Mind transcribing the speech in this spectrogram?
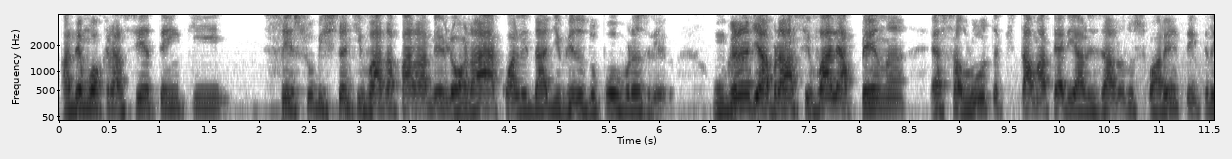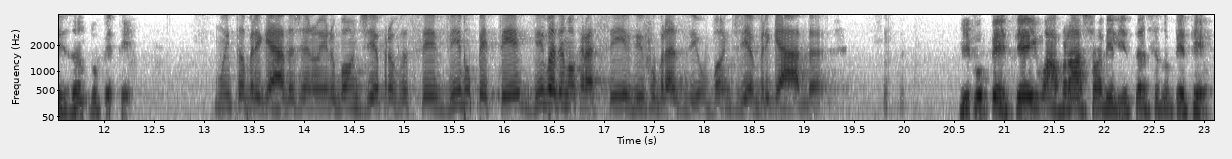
A democracia tem que ser substantivada para melhorar a qualidade de vida do povo brasileiro. Um grande abraço e vale a pena essa luta que está materializada nos 43 anos do PT. Muito obrigada, Genuíno. Bom dia para você. Viva o PT, viva a democracia e viva o Brasil. Bom dia, obrigada. Viva o PT e um abraço à militância do PT.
